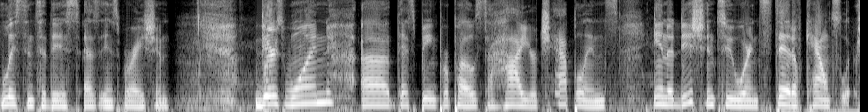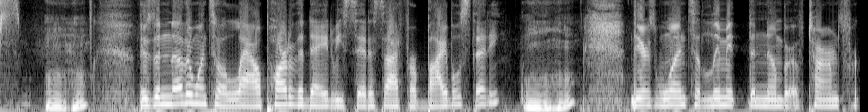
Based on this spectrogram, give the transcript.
listen to this as inspiration. There's one uh, that's being proposed to hire chaplains in addition to or instead of counselors. There's another one to allow part of the day to be set aside for Bible study. There's one to limit the number of terms for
